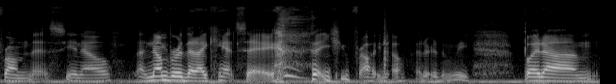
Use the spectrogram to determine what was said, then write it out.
from this, you know, a number that I can't say that you probably know better than me. But um,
